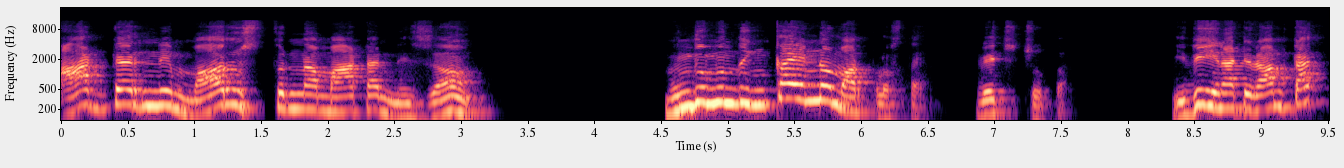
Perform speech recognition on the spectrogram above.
ఆర్డర్ని మారుస్తున్న మాట నిజం. ముందు ముందు ఇంకా ఎన్నో మార్పులు వస్తాయి. వేచి చూద్దాం. ఇది ఈనాటి రామ్ టాక్.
